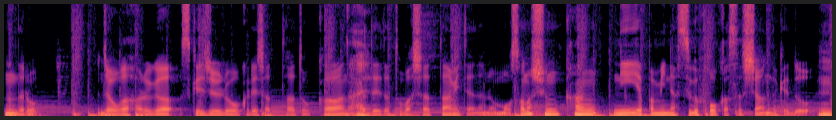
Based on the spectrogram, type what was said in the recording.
なんだろうじゃあ小川春がスケジュール遅れちゃったとかなんはいかデータ飛ばしちゃったみたいなのも、その瞬間にやっぱみんなすぐフォーカスしちゃうんだけどうん。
